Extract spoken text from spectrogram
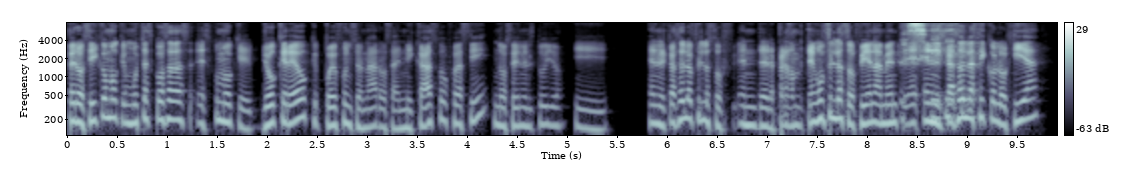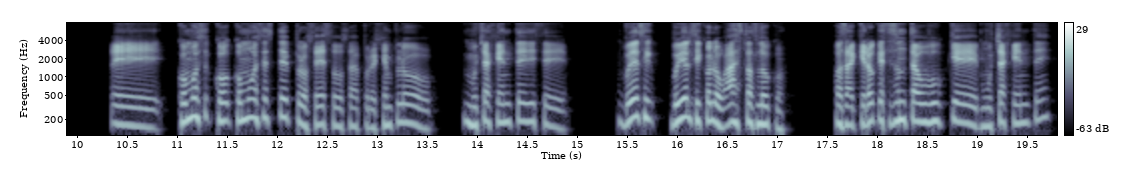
pero sí como que muchas cosas es como que yo creo que puede funcionar. O sea, en mi caso fue así, no sé en el tuyo. Y en el caso de la filosofía, perdón, tengo filosofía en la mente. En el caso de la psicología, eh, ¿cómo, es, cómo, es este proceso? O sea, por ejemplo, mucha gente dice, voy, a, voy al psicólogo, ah, estás loco. O sea, creo que ese es un tabú que mucha gente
